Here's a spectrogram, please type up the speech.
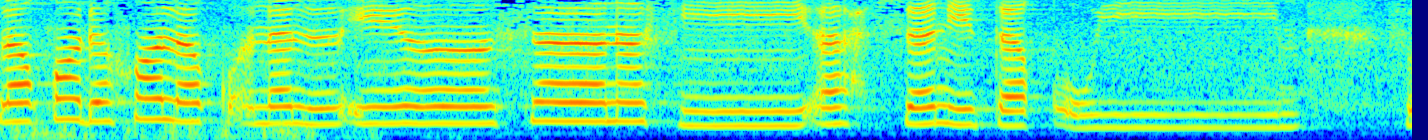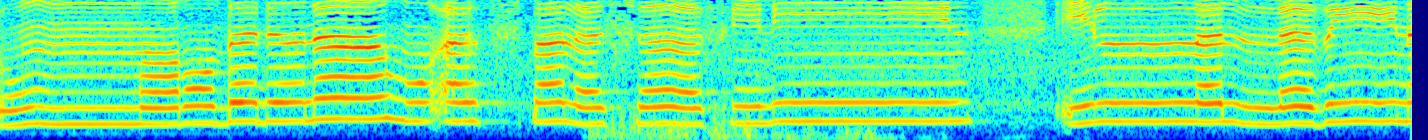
لقد خلقنا الإنسان في أحسن تقويم. ثم رددناه أسفل سافلين إلا الذين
